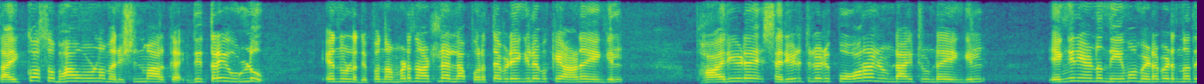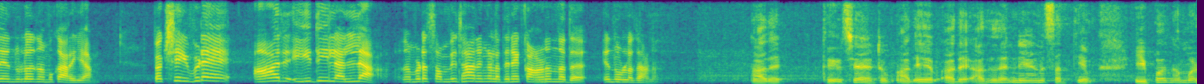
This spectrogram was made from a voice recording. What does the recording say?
സൈക്കോ സ്വഭാവമുള്ള മനുഷ്യന്മാർക്ക് ഇത് ഇത്രയേ ഉള്ളൂ എന്നുള്ളത് ഇപ്പൊ നമ്മുടെ നാട്ടിലല്ല പുറത്തെവിടെയെങ്കിലുമൊക്കെ ആണ് എങ്കിൽ ഭാര്യയുടെ ശരീരത്തിലൊരു പോറൽ ഉണ്ടായിട്ടുണ്ട് എങ്കിൽ എങ്ങനെയാണ് നിയമം ഇടപെടുന്നത് എന്നുള്ളത് നമുക്കറിയാം. പക്ഷെ ഇവിടെ ആ രീതിയിലല്ല നമ്മുടെ സംവിധാനങ്ങൾ അതിനെ കാണുന്നത് എന്നുള്ളതാണ്. അതെ. തീർച്ചയായിട്ടും. അതേ അതെ അത് തന്നെയാണ് സത്യം. ഇപ്പോൾ നമ്മൾ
